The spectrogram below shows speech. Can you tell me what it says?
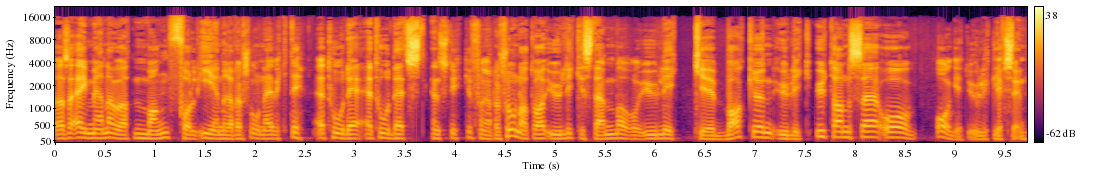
altså Jeg mener jo at mangfold i en redaksjon er viktig. Jeg tror det, jeg tror det er en stykke for en redaksjon at du har ulike stemmer og ulik eh, bakgrunn, ulik utdannelse og, og et ulikt livssyn.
